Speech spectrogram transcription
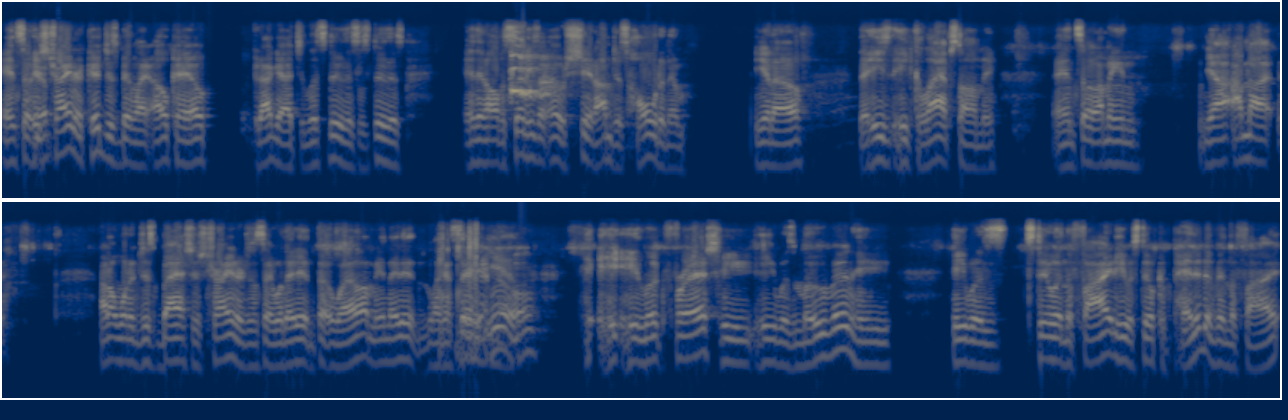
And so his yep. trainer could just been like, "Okay, okay, I got you. Let's do this. Let's do this." And then all of a sudden he's like, "Oh shit, I'm just holding him," you know, that he's he collapsed on me. And so I mean, yeah, I'm not. I don't want to just bash his trainers and say, "Well, they didn't." Well, I mean, they didn't. Like I said again, know he, he looked fresh. He he was moving. He he was still in the fight. He was still competitive in the fight.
